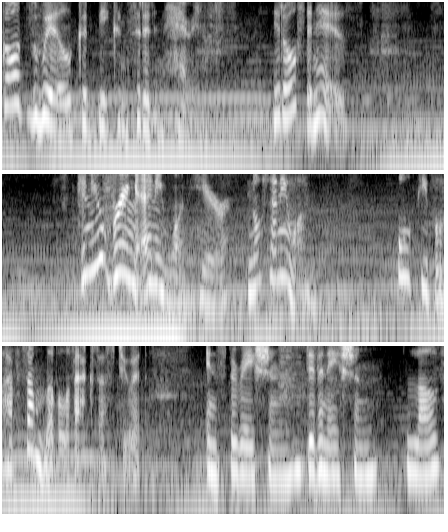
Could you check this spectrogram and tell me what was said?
God's will could be considered inherent. It often is. Can you bring anyone here? Not anyone. All people have some level of access to it. Inspiration, divination, love.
